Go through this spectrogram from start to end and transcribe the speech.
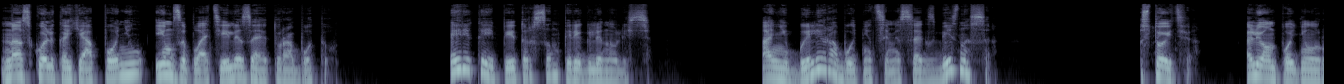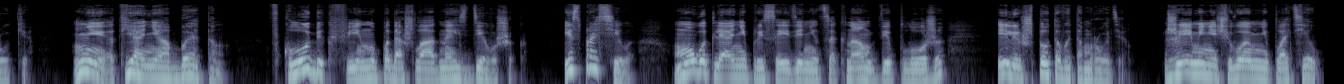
Насколько я понял, им заплатили за эту работу. Эрика и Питерсон переглянулись. Они были работницами секс-бизнеса? «Стойте!» — Леон поднял руки. «Нет, я не об этом». В клубе к Финну подошла одна из девушек и спросила, могут ли они присоединиться к нам в вип-ложе или что-то в этом роде. Джейми ничего им не платил.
